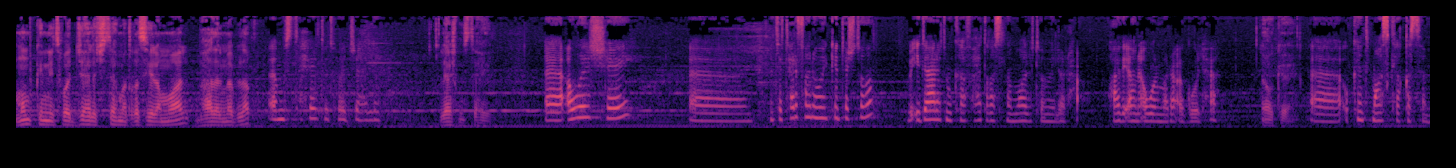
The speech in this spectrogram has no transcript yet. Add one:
ممكن يتوجه لك تهمه غسيل اموال بهذا المبلغ؟ مستحيل تتوجه لي ليش مستحيل؟ آه، أول شيء آه، أنت تعرف أنا وين كنت أشتغل؟ بإدارة مكافحة غسل الأموال وتمويل الإرهاب وهذه أنا أول مرة أقولها okay آه، وكنت ماسكة قسم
